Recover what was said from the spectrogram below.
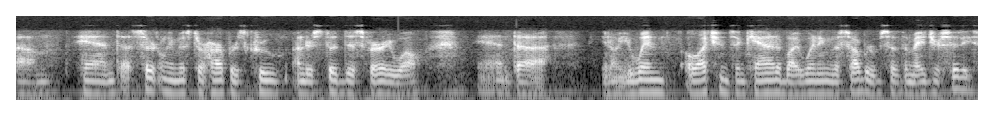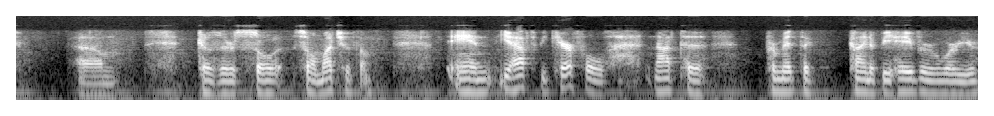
Um, and uh, certainly Mr. Harper's crew understood this very well. And uh, you know, you win elections in Canada by winning the suburbs of the major cities because um, there's so so much of them, and you have to be careful not to permit the kind of behavior where you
